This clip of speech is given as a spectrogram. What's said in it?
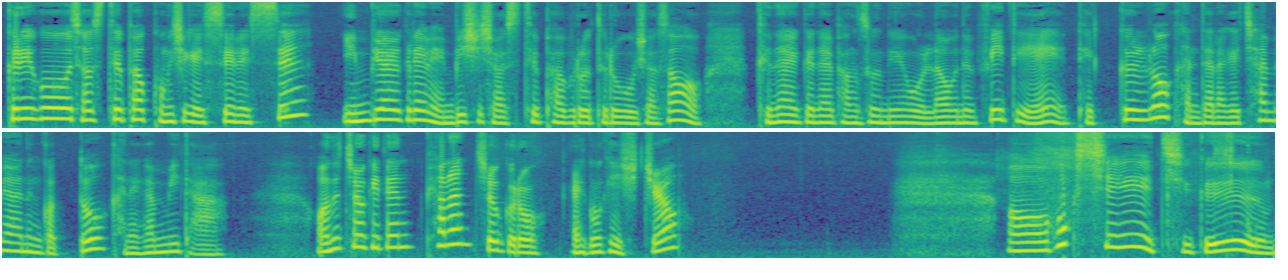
그리고 Just Pop 공식 SNS 인별그램 MBC Just Pop으로 들어오셔서 그날그날 방송 내용 올라오는 피드에 댓글로 간단하게 참여하는 것도 가능합니다. 어느 쪽이든 편한 쪽으로 알고 계시죠? 어, 혹시 지금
